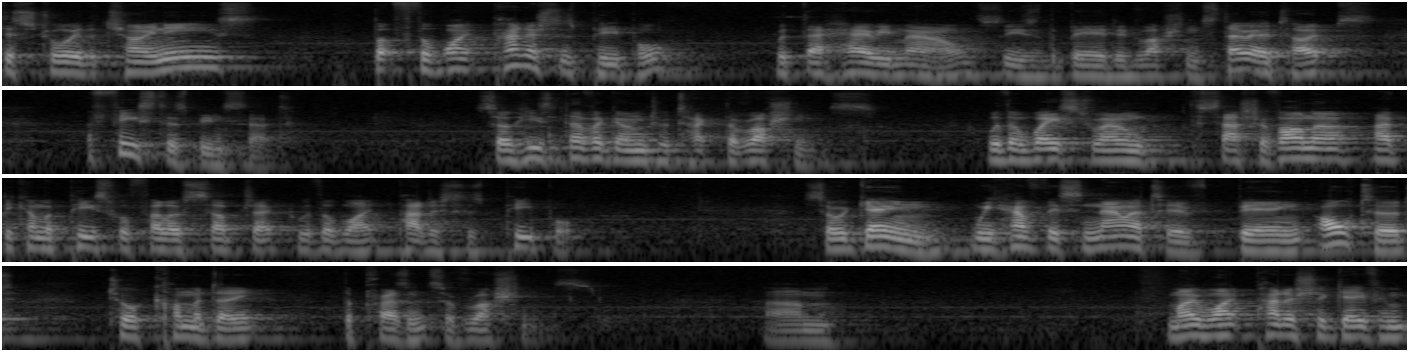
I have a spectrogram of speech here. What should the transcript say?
destroy the Chinese. But for the White Padishah's people, with their hairy mouths, these are the bearded Russian stereotypes, a feast has been set. So he's never going to attack the Russians. With a waist round the sash of honor, I've become a peaceful fellow subject with the white Padishah's people. So again, we have this narrative being altered to accommodate the presence of Russians. Um, my white Padishah gave him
